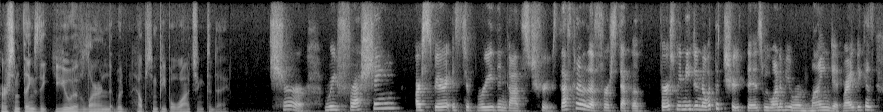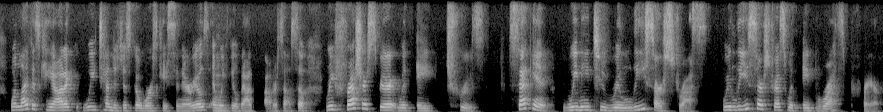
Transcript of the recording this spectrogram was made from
or some things that you have learned that would help some people watching today? Sure. Refreshing our spirit is to breathe in God's truth. That's kind of the first step of first we need to know what the truth is. We want to be reminded, right? Because when life is chaotic, we tend to just go worst case scenarios and mm. we feel bad about ourselves. So refresh our spirit with a truth. Second, we need to release our stress. Release our stress with a breath prayer.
